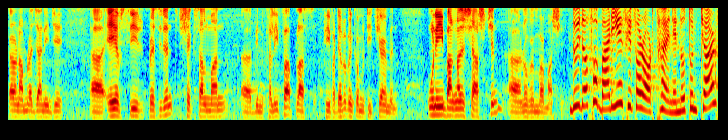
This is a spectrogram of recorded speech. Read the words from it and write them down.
কারণ আমরা জানি যে এএফসির president Sheikh Salman bin Khalifa plus FIFA development কমিটির চেয়ারম্যান উনি বাংলাদেশে আসছেন নভেম্বর মাসে। দুই দফা বাড়িয়ে ফিফার অর্থায়নে নতুন টার্ফ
